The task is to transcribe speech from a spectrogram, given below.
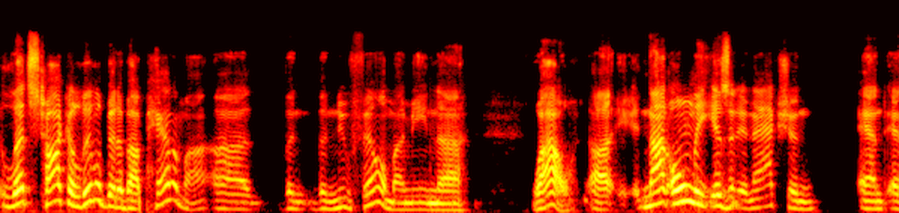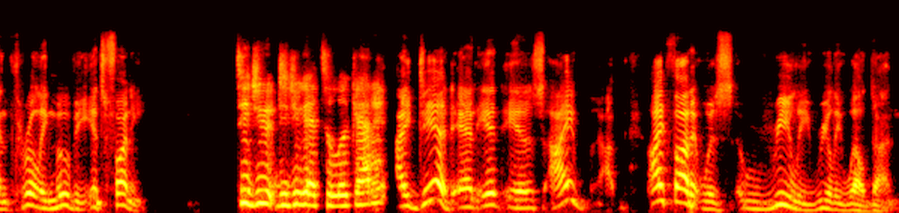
let's talk a little bit about Panama, uh, the the new film. I mean, uh, wow! Uh, not only is it an action and and thrilling movie, it's funny. Did you did you get to look at it? I did, and it is. I I thought it was really really well done.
